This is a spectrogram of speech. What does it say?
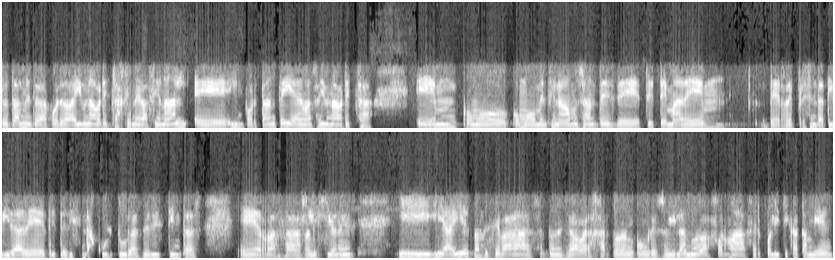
Totalmente de acuerdo. Hay una brecha generacional eh, importante y además hay una brecha, em, como, como mencionábamos antes, de, tema de, representatividad de, distintas culturas, de distintas eh, razas, religiones y, ahí es donde se va donde se va a barajar todo en el Congreso y la nueva forma de hacer política también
